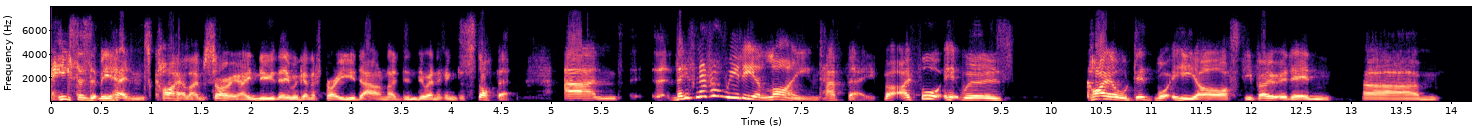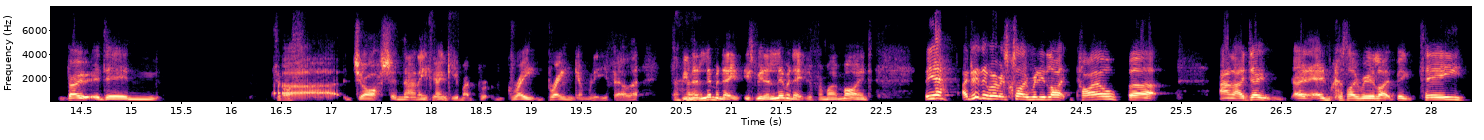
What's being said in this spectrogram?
he says at the end, Kyle, I'm sorry, I knew they were going to throw you down. I didn't do anything to stop it. And they've never really aligned, have they? But I thought it was Kyle did what he asked. He voted in, um, voted in Josh, uh, Josh and Nany. Thank you. My br- great brain failed there. He's been eliminated. He's been eliminated from my mind. But yeah, I don't know whether it's because I really like Kyle, but and I don't, and because I really like Big T,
